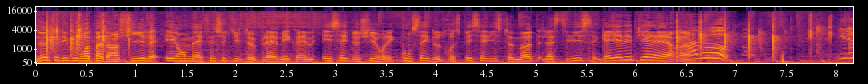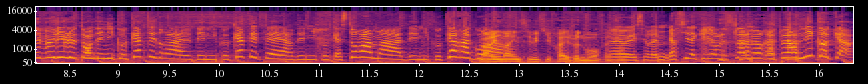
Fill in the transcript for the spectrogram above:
ne te découvre pas d'un fil. Et en mai, fais ce qu'il te plaît, mais quand même, essaye de suivre les conseils de notre spécialiste mode, la styliste Gaïa Pierre. Bravo il est venu le temps des Nico cathédrales, des Nico cathéter, des Nico castorama, des Nico caragua. Marine, Marine, c'est lui qui fera les jeux de mots en fait. Ah ouais, c'est vrai. Merci d'accueillir le slammer rappeur Nicoca.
